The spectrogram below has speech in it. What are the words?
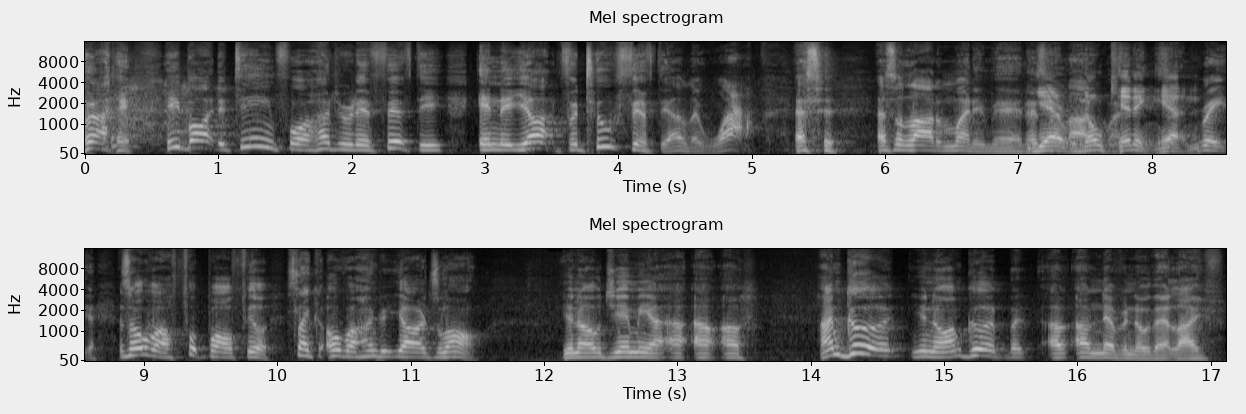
Right. He bought the team for 150 and the yacht for 250. I was like, wow, that's a, that's a lot of money, man. That's Yeah, a lot no of money. kidding, It's yeah. Great. It's over a football field. It's like over 100 yards long. You know, Jimmy, I, I, I, I'm good. You know, I'm good, but I, I'll never know that life.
